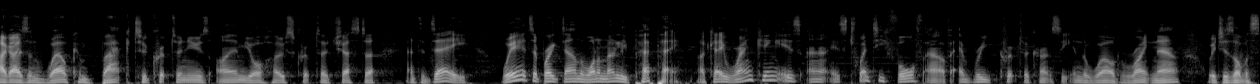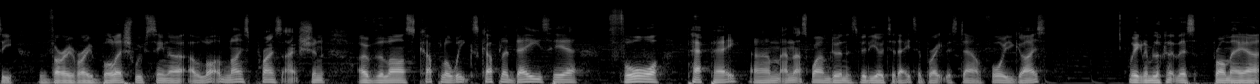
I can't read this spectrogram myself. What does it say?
Hi, guys, and welcome back to Crypto News. I am your host, Crypto Chester, and today we're here to break down the one and only Pepe. Okay, ranking is at its 24th out of every cryptocurrency in the world right now, which is obviously very, very bullish. We've seen a, a lot of nice price action over the last couple of weeks, couple of days here for Pepe, um, and that's why I'm doing this video today to break this down for you guys. We're going to be looking at this from a uh,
